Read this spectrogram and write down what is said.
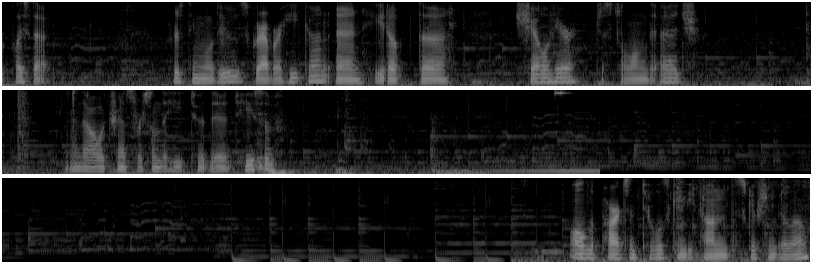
replace that. First thing we'll do is grab our heat gun and heat up the shell here, just along the edge. And that will transfer some of the heat to the adhesive. All the parts and tools can be found in the description below.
